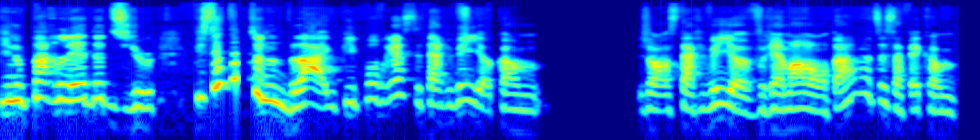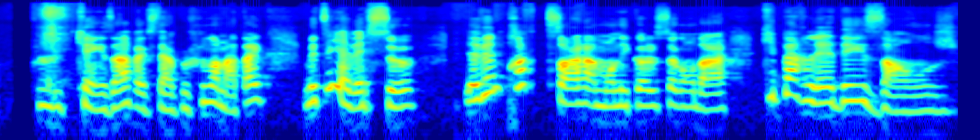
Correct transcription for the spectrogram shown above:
puis nous parlait de Dieu. Puis c'était une blague. Puis pour vrai, c'est arrivé il y a comme... Genre, c'est arrivé il y a vraiment longtemps. Là, ça fait comme plus de 15 ans, fait que c'était un peu flou dans ma tête. Mais tu sais, il y avait ça. Il y avait une professeure à mon école secondaire qui parlait des anges,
